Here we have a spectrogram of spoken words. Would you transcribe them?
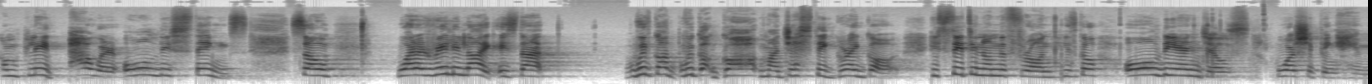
complete power, all these things. So, what I really like is that we've got, we've got God, majestic, great God. He's sitting on the throne. He's got all the angels worshiping him.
